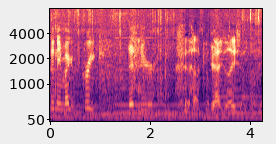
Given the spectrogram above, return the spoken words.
Didn't even make it to the creek. Dead deer. Congratulations, buddy.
